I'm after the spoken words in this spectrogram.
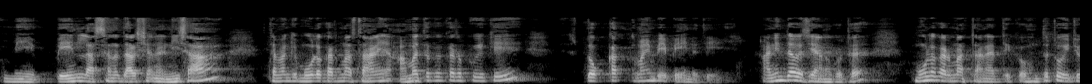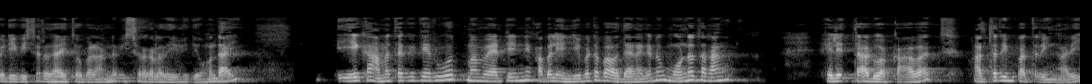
මේ පේන ලස්සන දර්ශන නිසා තමන්ගේ මූල කර්මස්ථානයේ අමතක කරපු එකේ ස්ටොක් එකක් තමයි මේ පේන්න තියෙන්නේ. අනිත් දවසේ යනකොට මූල කර්මස්ථානයත් එක්ක හොඳට ඔයිට වැඩි විස්තර සහිතව බලන්න විස්තර කළ දෙන විදිහ හොඳයි. ඒක අමතක කෙරුවොත් මම වැටෙන්නේ කබලෙන් ලිබට බව දැනගෙන මොනතරම් හෙලෙත් ආඩුවක් ආවත් අතරින් පතරින් හරි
